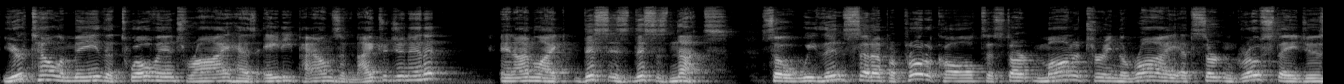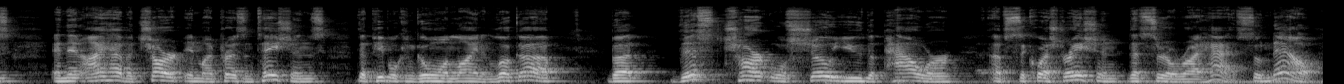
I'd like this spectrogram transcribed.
You're telling me that 12 inch rye has 80 pounds of nitrogen in it? And I'm like, this is this is nuts. So we then set up a protocol to start monitoring the rye at certain growth stages. And then I have a chart in my presentations that people can go online and look up. But this chart will show you the power of sequestration that cereal rye has. So now,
